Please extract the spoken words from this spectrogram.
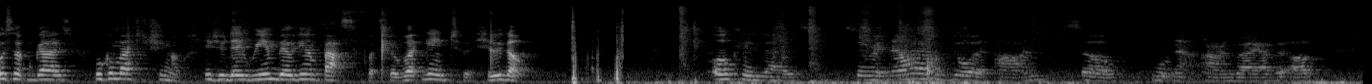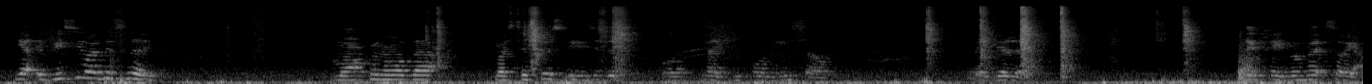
What's up guys? Welcome back to Chingo. And today we are building a foot. So let's get into it. Here we go. Okay guys. So right now I have the door on. So well not on but I have it up. Yeah, if you see all this like mark and all that, my sister's used this for like before me, so maybe a little they played with it, so yeah.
